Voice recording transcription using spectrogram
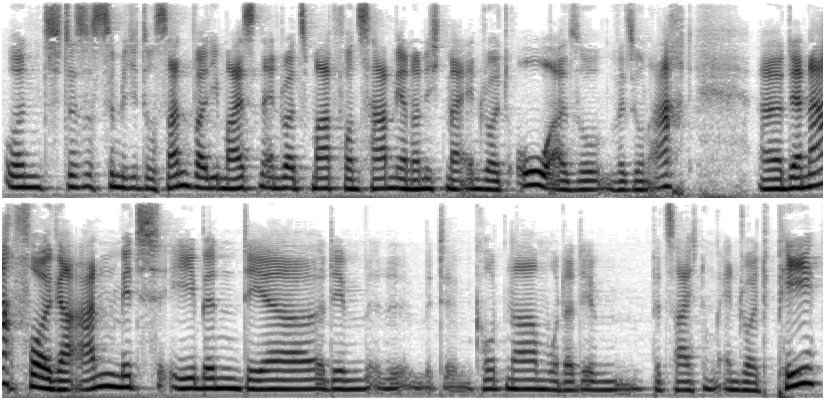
und das ist ziemlich interessant, weil die meisten Android-Smartphones haben ja noch nicht mal Android O, also Version 8, äh, der Nachfolger an mit eben der, dem, mit dem Codenamen oder dem Bezeichnung Android P.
